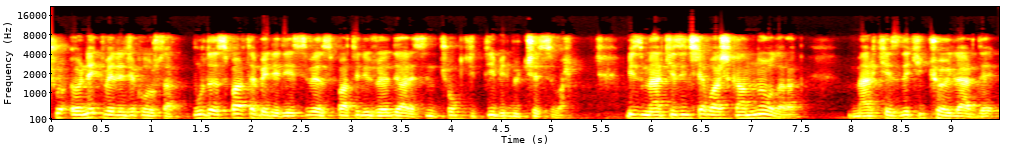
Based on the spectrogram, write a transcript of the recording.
şu örnek verecek olursak burada Isparta Belediyesi ve Isparta İl İdaresi'nin çok ciddi bir bütçesi var. Biz merkez ilçe başkanlığı olarak merkezdeki köylerde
